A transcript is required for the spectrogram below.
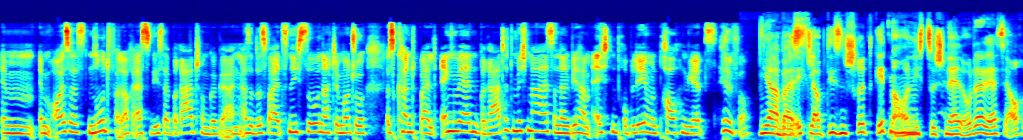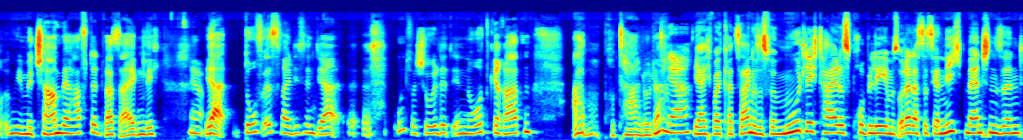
im, im äußersten Notfall auch erst zu dieser Beratung gegangen. Also das war jetzt nicht so nach dem Motto, es könnte bald eng werden, beratet mich mal, sondern wir haben echt ein Problem und brauchen jetzt Hilfe. Ja, aber ich glaube, diesen Schritt geht man mhm. auch nicht so schnell, oder? Der ist ja auch irgendwie mit Scham behaftet, was eigentlich ja. ja doof ist, weil die sind ja äh, unverschuldet in Not geraten. Aber brutal, oder? Ja. Ja, ich wollte gerade sagen, das ist vermutlich Teil des Problems, oder? Dass das ja nicht Menschen sind,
